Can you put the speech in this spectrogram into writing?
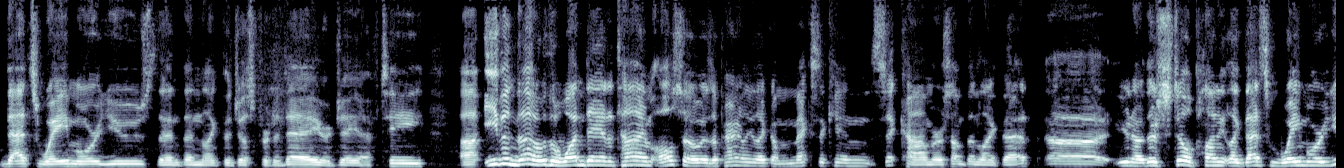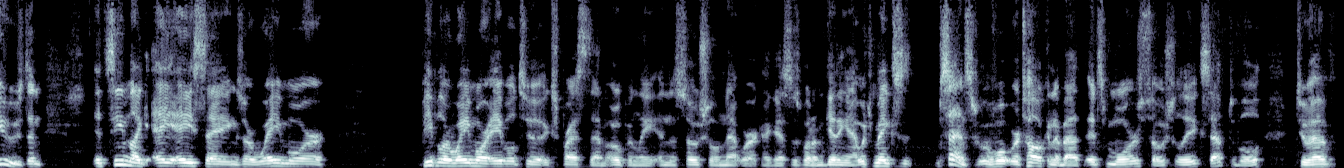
that's way more used than than like the just for today or JFT. Uh, even though the one day at a time also is apparently like a Mexican sitcom or something like that, uh, you know, there's still plenty like that's way more used, and it seemed like AA sayings are way more. People are way more able to express them openly in the social network. I guess is what I'm getting at, which makes sense of what we're talking about. It's more socially acceptable to have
